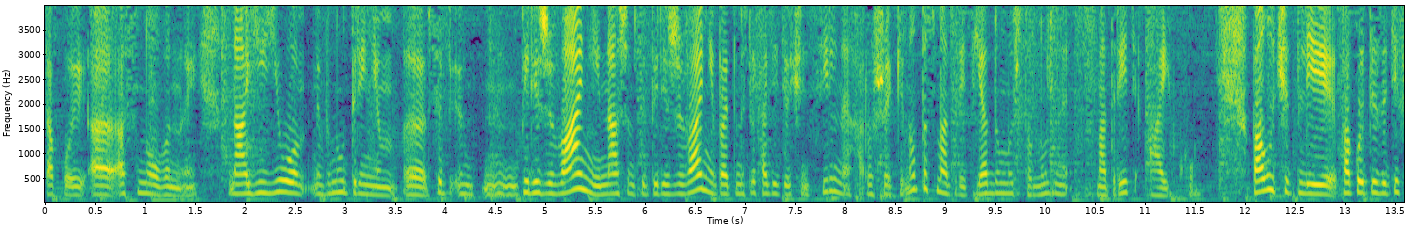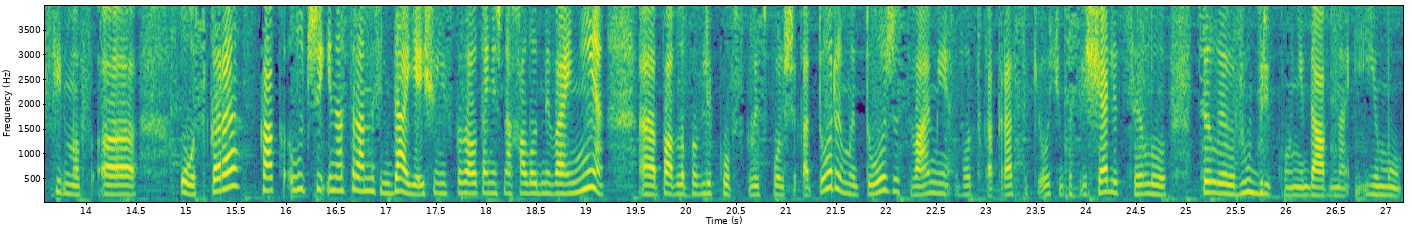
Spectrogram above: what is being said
такой основанный, на ее внутреннем переживании, нашем сопереживании. Поэтому, если хотите очень сильное, хорошее кино посмотреть, я думаю, что нужно смотреть «Айку». Получит ли какой-то из этих фильмов Оскара как лучший иностранный фильм? Да, я еще не сказала, конечно, о «Холодной войне» Павла Павликовского из Польши, который мы тоже с вами вот как раз-таки очень посвящали целую, целую рубрику недавно ему.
